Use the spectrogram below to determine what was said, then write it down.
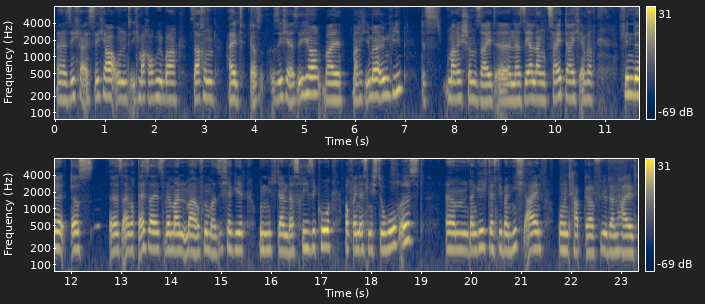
äh, sicher ist sicher und ich mache auch über Sachen halt, das sicher ist sicher, weil mache ich immer irgendwie. Das mache ich schon seit äh, einer sehr langen Zeit, da ich einfach finde, dass es einfach besser ist, wenn man mal auf Nummer sicher geht und nicht dann das Risiko, auch wenn es nicht so hoch ist, ähm, dann gehe ich das lieber nicht ein und habe dafür dann halt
